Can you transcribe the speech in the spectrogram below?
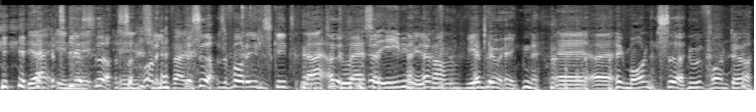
Ja, en, Jeg sidder øh, altså en for time det. Jeg sidder altså for det helt skidt. Nej, og du er så evig velkommen. Jeg blev hængende. Øh, I morgen sidder han ude foran døren.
